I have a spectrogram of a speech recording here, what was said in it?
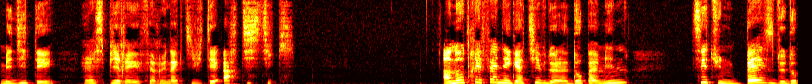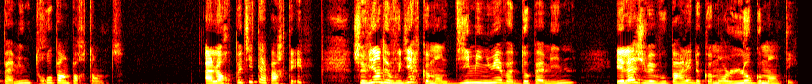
méditer, respirer, faire une activité artistique. Un autre effet négatif de la dopamine, c'est une baisse de dopamine trop importante. Alors, petit aparté, je viens de vous dire comment diminuer votre dopamine, et là je vais vous parler de comment l'augmenter.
